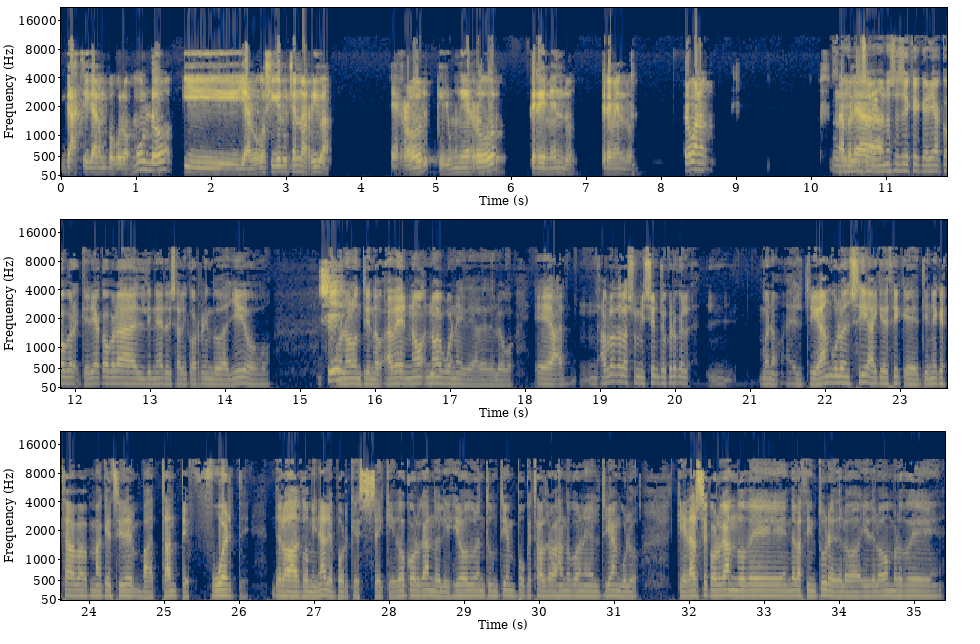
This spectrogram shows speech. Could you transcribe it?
gastigar un poco los muslos y ya luego sigue luchando arriba. Error, pero un error tremendo, tremendo. Pero bueno, una pelea... yo no sé si es que quería, quería cobrar el dinero y salir corriendo de allí o... ¿Sí? no lo entiendo. A ver, no, no es buena idea, desde luego. Eh, hablo de la sumisión, yo creo que... bueno, el triángulo en sí, hay que decir que tiene que estar Mackenzie bastante fuerte de los abdominales porque se quedó colgando, eligió durante un tiempo que estaba trabajando con el triángulo quedarse colgando de, de la cintura y de los, y de los hombros de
